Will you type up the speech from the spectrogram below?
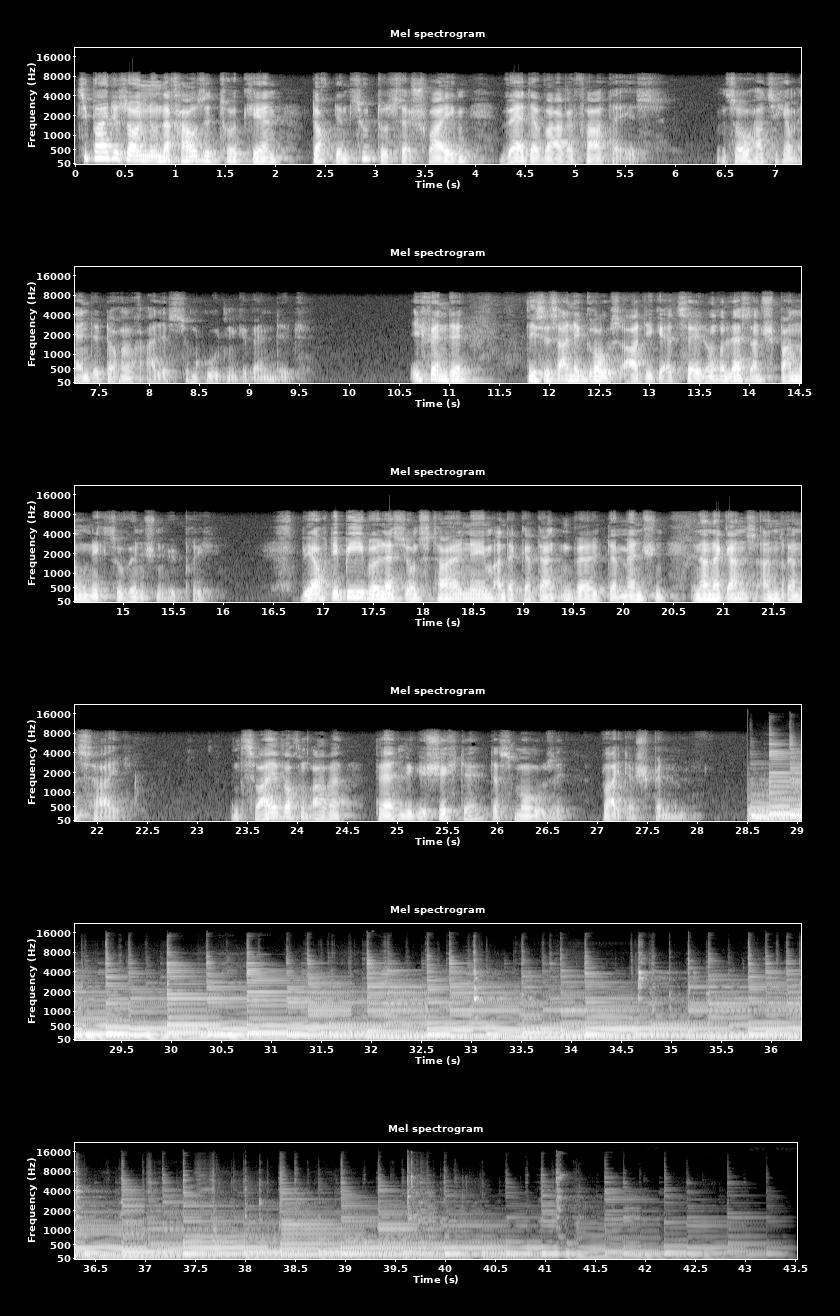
Sie beide sollen nun nach Hause zurückkehren, doch dem Zutus verschweigen, wer der wahre Vater ist. Und so hat sich am Ende doch noch alles zum Guten gewendet. Ich finde, dies ist eine großartige Erzählung und lässt an Spannung nicht zu wünschen übrig. Wie auch die Bibel lässt sie uns teilnehmen an der Gedankenwelt der Menschen in einer ganz anderen Zeit. In zwei Wochen aber werden wir Geschichte des Mose weiterspinnen.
